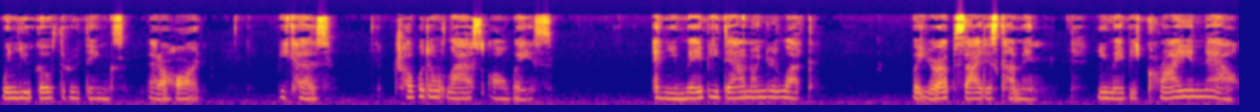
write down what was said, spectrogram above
when you go through things that are hard because trouble don't last always. And you may be down on your luck, but your upside is coming. You may be crying now,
